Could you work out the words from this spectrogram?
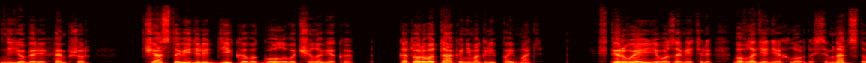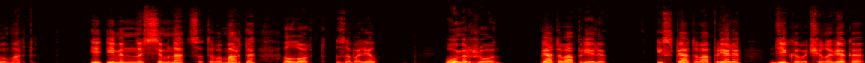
Ньюбери, Хэмпшир, часто видели дикого голого человека, которого так и не могли поймать. Впервые его заметили во владениях лорда 17 марта. И именно 17 марта лорд заболел. Умер же он 5 апреля, и с 5 апреля дикого человека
